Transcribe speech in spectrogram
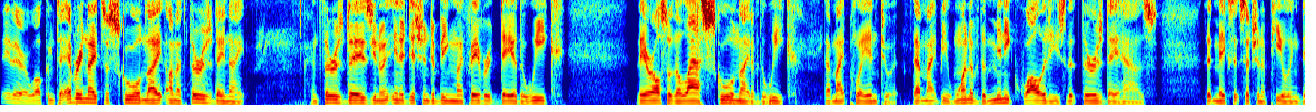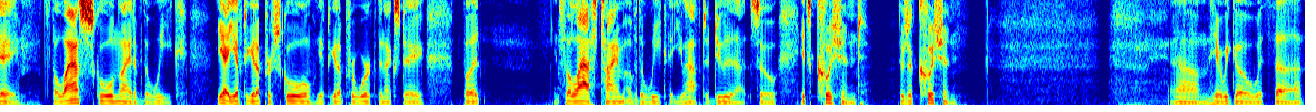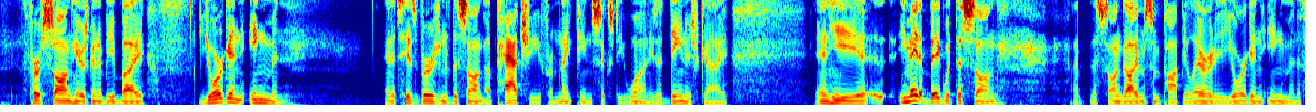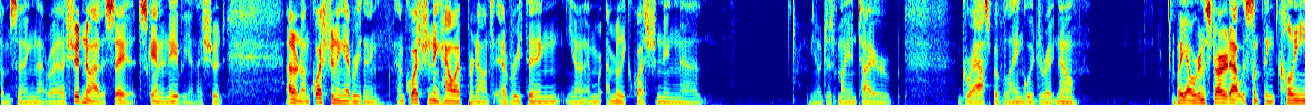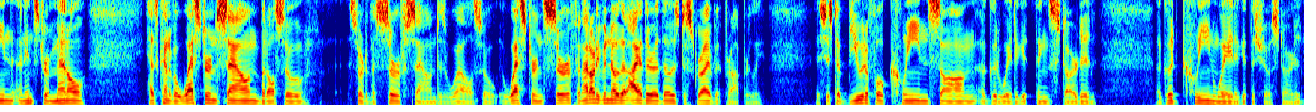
Hey there, welcome to Every Night's a School Night on a Thursday night. And Thursdays, you know, in addition to being my favorite day of the week, they are also the last school night of the week. That might play into it. That might be one of the many qualities that Thursday has that makes it such an appealing day. It's the last school night of the week. Yeah, you have to get up for school, you have to get up for work the next day, but it's the last time of the week that you have to do that. So it's cushioned there's a cushion. Um, here we go with uh, first song here is going to be by Jorgen Ingmann, And it's his version of the song Apache from 1961. He's a Danish guy. And he he made it big with this song. I, this song got him some popularity. Jorgen Ingmann, if I'm saying that right. I should know how to say it. Scandinavian. I should I don't know. I'm questioning everything. I'm questioning how I pronounce everything. You know, I'm I'm really questioning, uh, you know, just my entire grasp of language right now. But yeah, we're gonna start it out with something clean, an instrumental, has kind of a western sound, but also sort of a surf sound as well. So western surf, and I don't even know that either of those describe it properly. It's just a beautiful, clean song, a good way to get things started a good, clean way to get the show started.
